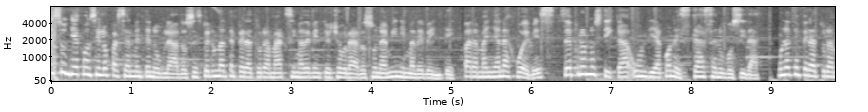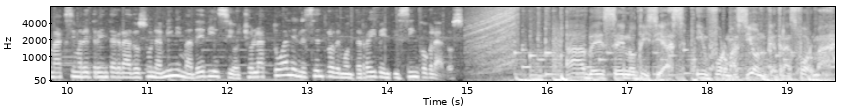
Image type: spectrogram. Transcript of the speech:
Es un día con cielo parcialmente nublado. Se espera una temperatura máxima de 28 grados, una mínima de 20. Para mañana jueves se pronostica un día con escasa nubosidad. Una temperatura máxima de 30 grados, una mínima de 18. La actual en el centro de Monterrey 25 grados. ABC Noticias. Información que transforma.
